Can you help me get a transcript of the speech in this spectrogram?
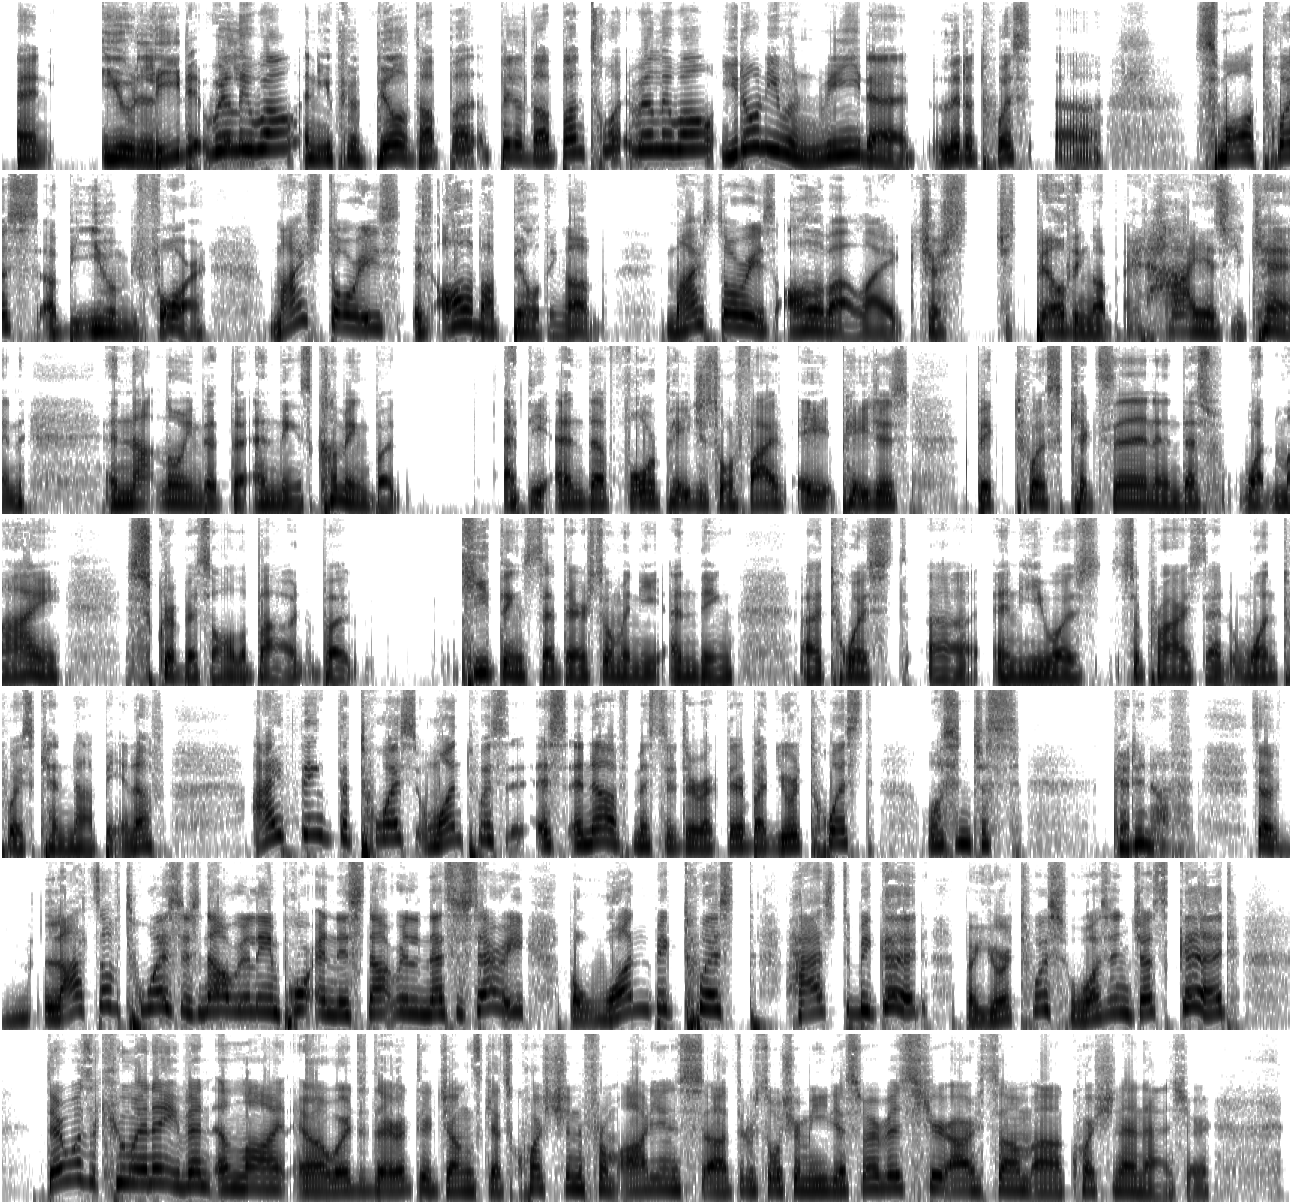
and you lead it really well and you build up build up onto it really well, you don't even need a little twist. Uh, small twists even before. My stories is all about building up. My story is all about like just just building up as high as you can and not knowing that the ending is coming, but at the end of four pages or five, eight pages, big twist kicks in and that's what my script is all about. But he thinks that there are so many ending uh, twists, uh, and he was surprised that one twist cannot be enough. I think the twist, one twist is enough, Mr. Director, but your twist wasn't just good enough. So lots of twists is not really important. It's not really necessary, but one big twist has to be good, but your twist wasn't just good. There was a Q&A event online uh, where the director Jung gets questions from audience uh, through social media service. Here are some uh, question and answer.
